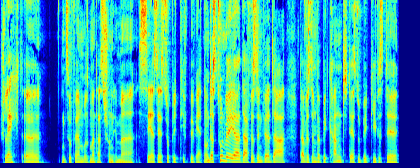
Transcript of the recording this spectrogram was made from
schlecht. Äh, insofern muss man das schon immer sehr, sehr subjektiv bewerten. Und das tun wir ja, dafür sind wir da, dafür sind wir bekannt. Der subjektivste,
